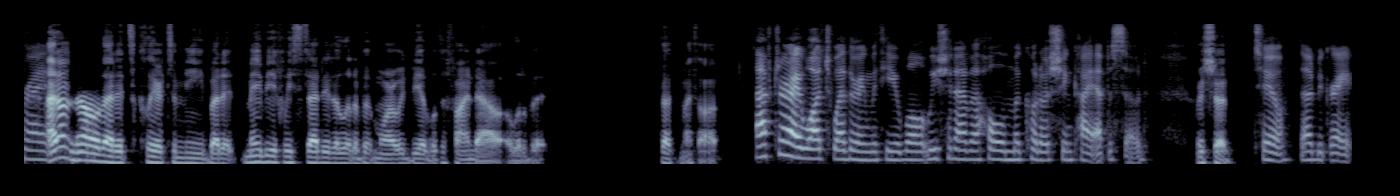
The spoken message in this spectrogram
right I don't know that it's clear to me, but it maybe if we studied a little bit more, we'd be able to find out a little bit. That's my thought. after i watch weathering with you well we should have a whole makoto shinkai episode We should. too. That'd be great.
